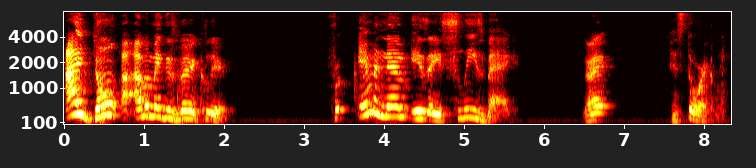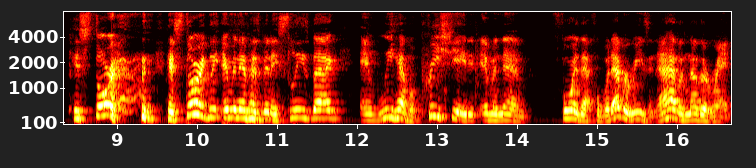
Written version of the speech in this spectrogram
I don't. I, I'm gonna make this very clear. For Eminem is a sleaze bag, right? Historically. Historically, historically, Eminem has been a sleaze bag, and we have appreciated Eminem for that for whatever reason. I have another rant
